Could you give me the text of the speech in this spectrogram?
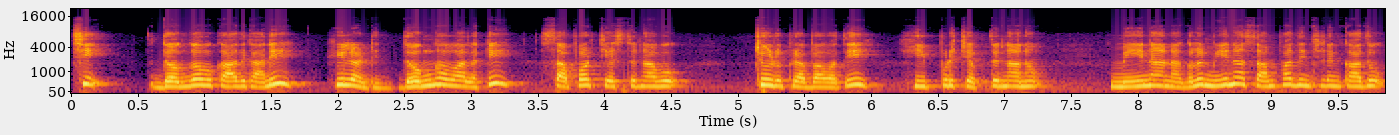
చి దొంగవు కాదు కానీ ఇలాంటి దొంగ వాళ్ళకి సపోర్ట్ చేస్తున్నావు. చూడు ప్రభావతి ఇప్పుడు చెప్తున్నాను. మీనా నగలు మీనా సంపాదించడం కాదు.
